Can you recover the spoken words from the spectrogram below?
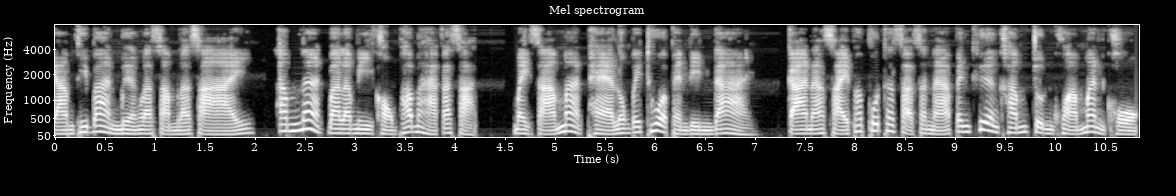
ยามที่บ้านเมืองละสำละสาย อำนาจบารมีของพระมหากษัตริย์ ไม่สามารถแผ่ลงไปทั่วแผ่นดินได้ การอาศัยพระพุทธศาสนาเป็นเครื่องค้ำจุนความมั่นคง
